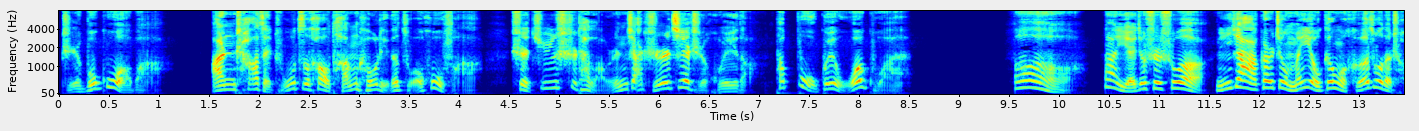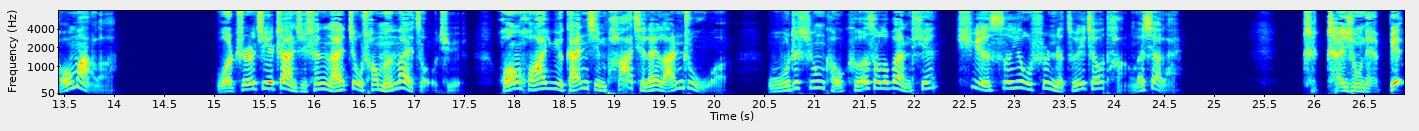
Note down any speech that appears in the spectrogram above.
只不过吧，安插在竹字号堂口里的左护法是居士他老人家直接指挥的，他不归我管。哦，那也就是说，你压根就没有跟我合作的筹码了。我直接站起身来就朝门外走去，黄华玉赶紧爬起来拦住我，捂着胸口咳嗽了半天，血丝又顺着嘴角淌了下来。陈陈兄弟，别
